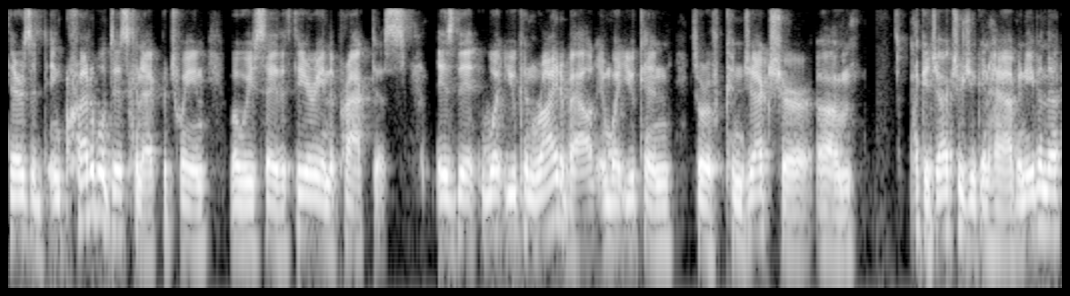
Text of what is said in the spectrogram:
there's an incredible disconnect between what we say the theory and the practice is that what you can write about about and what you can sort of conjecture um, the conjectures you can have and even the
